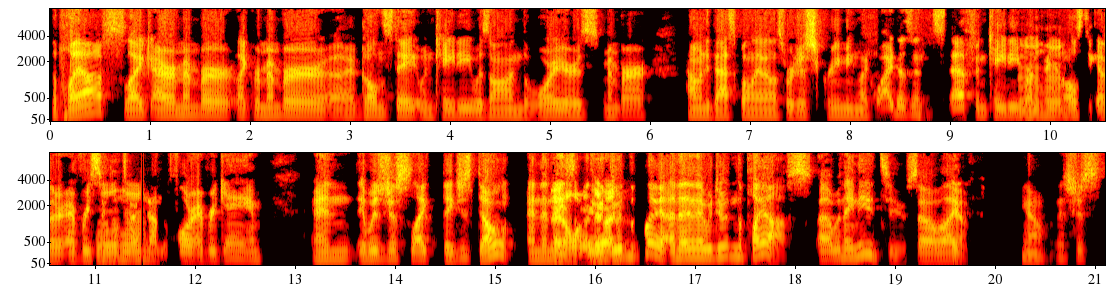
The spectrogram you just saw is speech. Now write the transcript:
the playoffs. Like I remember, like remember uh, Golden State when KD was on the Warriors. Remember how many basketball analysts were just screaming like, "Why doesn't Steph and KD run pick and Mhm. rolls together every single time Mhm. down the floor every game?" And it was just like they just don't, and then They they, don't they do would do it. it in the play, and then they would do it in the playoffs uh, when they needed to. So like, Yeah. you know, it's just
